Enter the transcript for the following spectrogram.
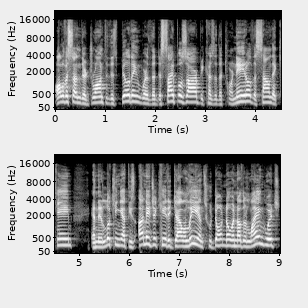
All of a sudden, they're drawn to this building where the disciples are because of the tornado, the sound that came. And they're looking at these uneducated Galileans who don't know another language,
